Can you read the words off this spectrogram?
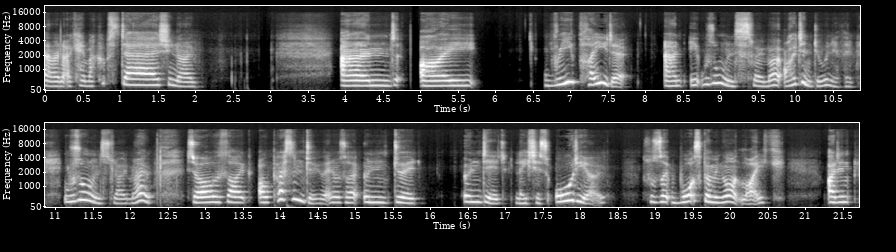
and I came back upstairs. You know, and I replayed it and it was all in slow mo. I didn't do anything. It was all in slow mo. So I was like, I'll press undo, and it was like undo it, undid latest audio. So I was like, what's going on? Like, I didn't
